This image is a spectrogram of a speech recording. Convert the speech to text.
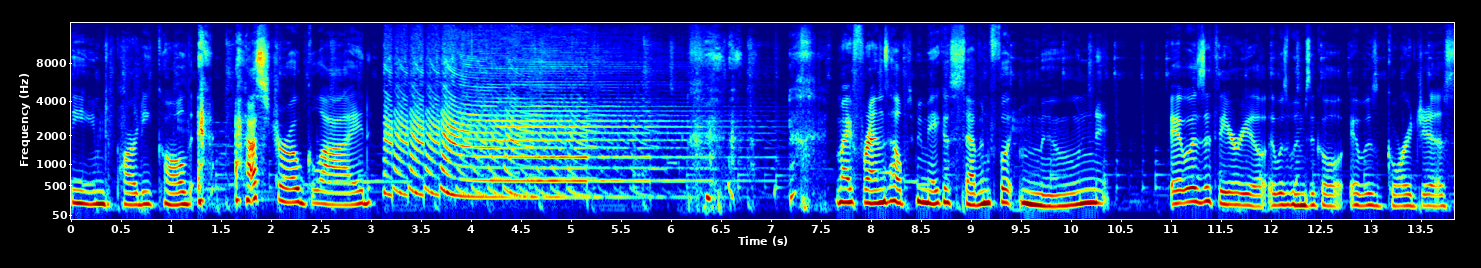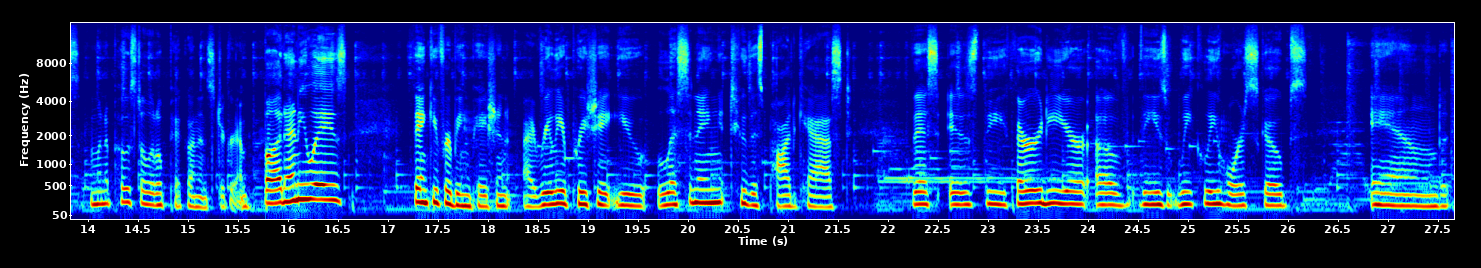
themed party called Astroglide. My friends helped me make a seven foot moon. It was ethereal, it was whimsical, it was gorgeous. I'm gonna post a little pic on Instagram. But, anyways, thank you for being patient. I really appreciate you listening to this podcast. This is the third year of these weekly horoscopes, and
